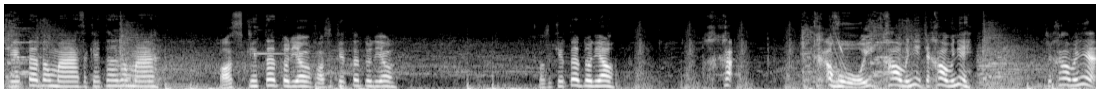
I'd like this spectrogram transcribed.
สเก็ตเตอร์ต้องมา สเก็ตเตอร์ต้องมา ขอสเก็ตเตอร์ตัวเดียว ขอสเก็ตเตอร์ตัวเดียว ขอสเก็ตเตอร์ตัวเดียวเข้าโอ้โหเข้าไหมเนี่ยจะเข้าไหมเนี่ยจะเข้าไหมเนี่ย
